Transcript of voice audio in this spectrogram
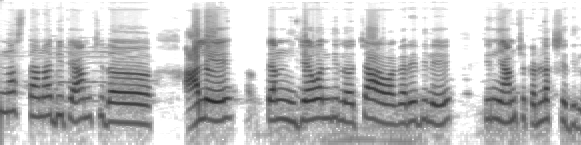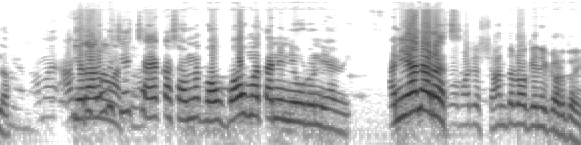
नसताना बी ते आमची द- आले त्यांनी जेवण दिलं चहा वगैरे दिले त्यांनी आमच्याकडे लक्ष दिलं. आमची. इच्छा आहे का सोमनाथ भाऊ बहुमताने निवडून यावे? आणि येणारच. माझ्या शांत डोक्याने करतोय.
